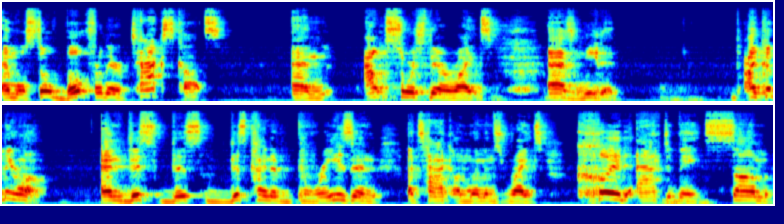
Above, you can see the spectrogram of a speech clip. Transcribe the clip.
and will still vote for their tax cuts and outsource their rights as needed. I could be wrong. And this this this kind of brazen attack on women's rights could activate some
